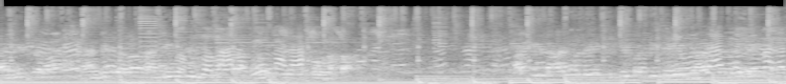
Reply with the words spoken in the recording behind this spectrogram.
आणि त्याला आणि त्याला आणि diusap kayu banget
